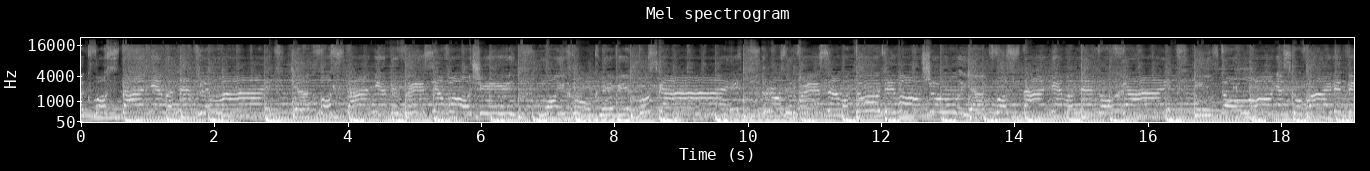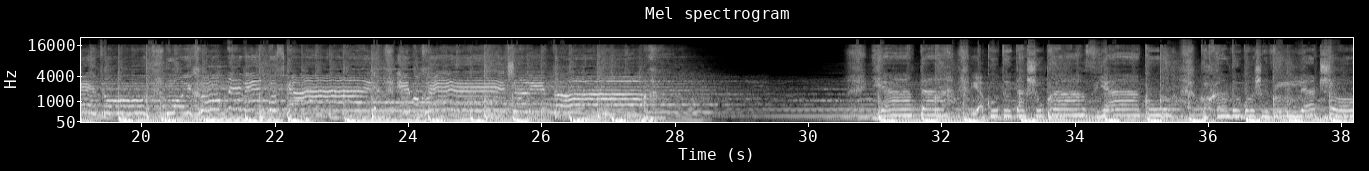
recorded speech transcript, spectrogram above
як востаннє мене. яку ти так шукав, яку? Кохав до божевілля чого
